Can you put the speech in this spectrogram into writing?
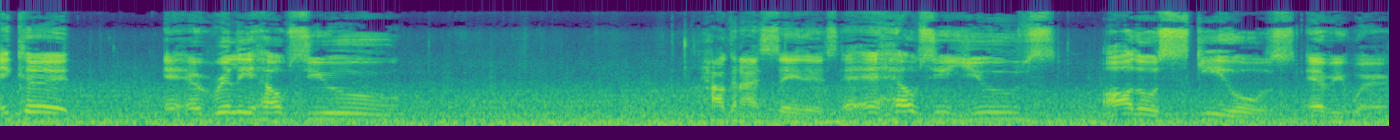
it could, it, really helps you. How can I say this? It, it helps you use all those skills everywhere.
